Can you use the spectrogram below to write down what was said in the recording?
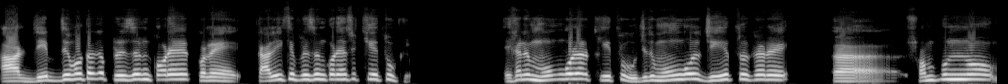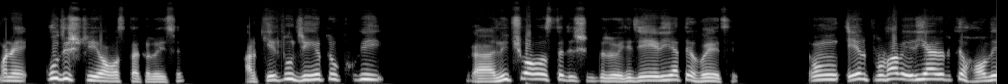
আর দেব দেবতাকে প্রেজেন্ট করে মানে কালীকে প্রেজেন্ট করে হচ্ছে কেতুকে। এখানে মঙ্গল আর কেতু, যদি মঙ্গল যেহেতু এখানে সম্পূর্ণ মানে কুদৃষ্টি অবস্থাতে রয়েছে, আর কেতু যেহেতু খুবই নিচু অবস্থায় দৃষ্টিতে রয়েছে, যে এরিয়াতে হয়েছে। এবং এর প্রভাব এরিয়াতে হবে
